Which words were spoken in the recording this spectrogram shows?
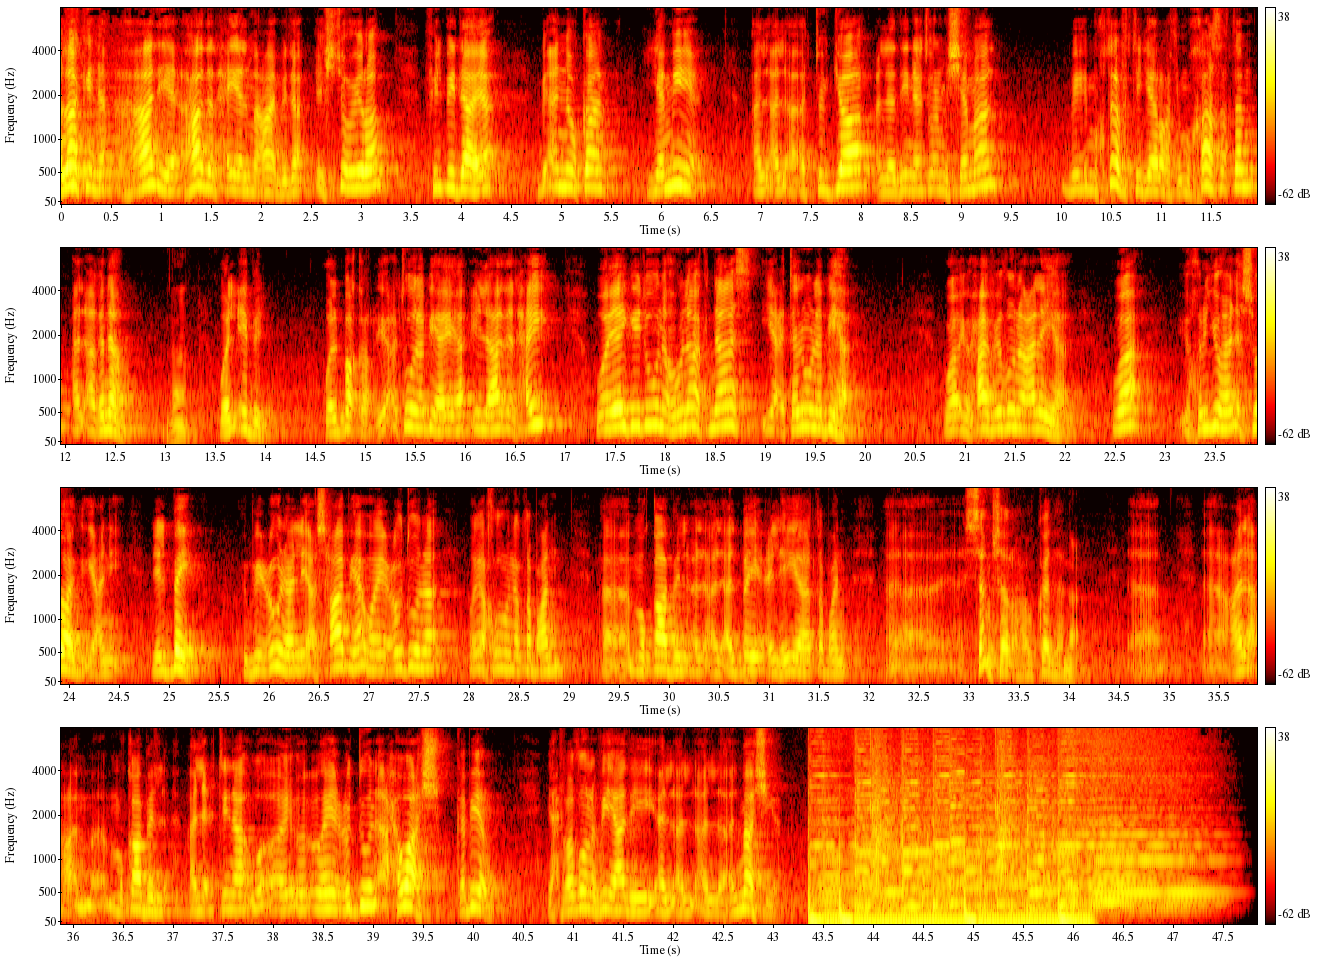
ولكن هذه هذا الحي المعابد اشتهر في البداية بأنه كان جميع التجار الذين يأتون من الشمال بمختلف التجارات وخاصة الأغنام نعم. والإبل والبقر يأتون بها إلى هذا الحي ويجدون هناك ناس يعتنون بها ويحافظون عليها ويخرجونها الأسواق يعني للبيع يبيعونها لأصحابها ويعودون ويأخذون طبعا مقابل البيع اللي هي طبعا آه، السمسرة أو كذا نعم. آه، على مقابل الاعتناء ويعدون أحواش كبيرة يحفظون فيها هذه الماشية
